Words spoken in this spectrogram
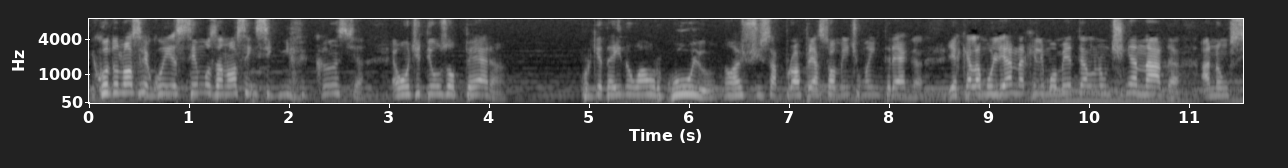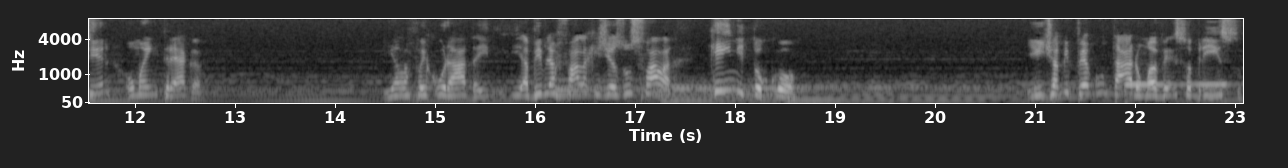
E quando nós reconhecemos a nossa insignificância, é onde Deus opera. Porque daí não há orgulho, não há justiça própria, é somente uma entrega. E aquela mulher, naquele momento, ela não tinha nada a não ser uma entrega. E ela foi curada. E, e a Bíblia fala que Jesus fala: Quem me tocou? E já me perguntaram uma vez sobre isso.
